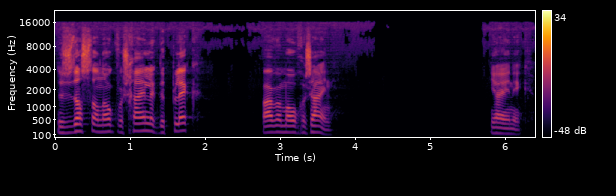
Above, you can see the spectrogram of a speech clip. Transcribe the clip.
Dus dat is dan ook waarschijnlijk de plek waar we mogen zijn. Jij en ik.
